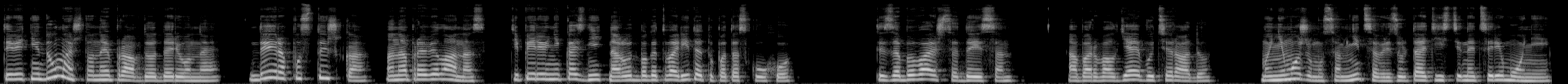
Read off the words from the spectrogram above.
«Ты ведь не думаешь, что она и правду одаренная? Дейра пустышка, она провела нас. Теперь ее не казнить, народ боготворит эту потаскуху». «Ты забываешься, Дейсон», – оборвал я его тираду. «Мы не можем усомниться в результате истинной церемонии.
